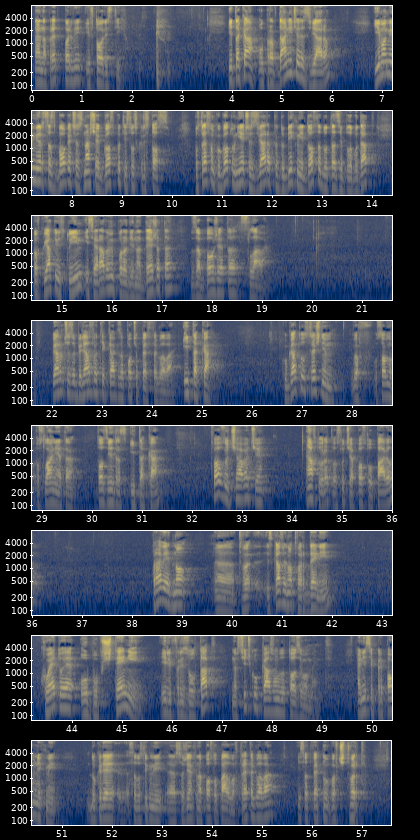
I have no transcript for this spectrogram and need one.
най-напред първи и втори стих. И така, оправдани чрез вяра, имаме мир с Бога чрез нашия Господ Исус Христос – посредством когото ние чрез вяра придобихме и доста до тази благодат, в която и стоим и се радваме поради надеждата за Божията слава. Вярвам, че забелязвате как започва петата глава. И така. Когато срещнем в, особено в посланията, този израз и така, това означава, че авторът, в случая апостол Павел, прави едно изказва едно твърдение, което е обобщение или в резултат на всичко казано до този момент. А ние си припомнихме докъде са достигнали съждението на апостол Павел в трета глава и съответно в четвърта.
